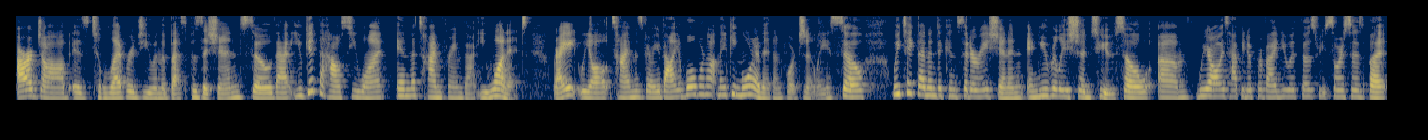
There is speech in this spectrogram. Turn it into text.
our job is to leverage you in the best position so that you get the house you want in the time frame that you want it right? We all time is very valuable. We're not making more of it, unfortunately. So we take that into consideration, and, and you really should too. So um, we are always happy to provide you with those resources, but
